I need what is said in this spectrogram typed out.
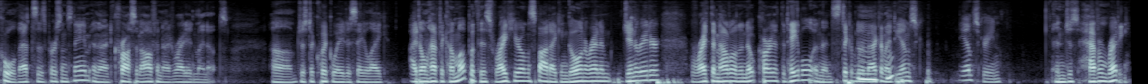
"Cool, that's this person's name," and I'd cross it off and I'd write it in my notes. Um, just a quick way to say like I don't have to come up with this right here on the spot. I can go on a random generator, write them out on a note card at the table, and then stick them to the back of my DM sc- DM screen, and just have them ready.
